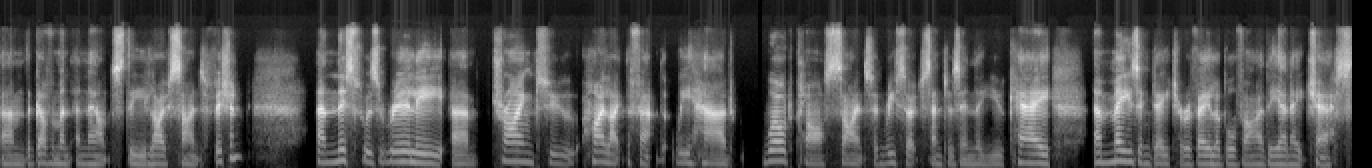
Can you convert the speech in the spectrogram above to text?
um, the government announced the life science vision. And this was really um, trying to highlight the fact that we had world class science and research centres in the UK, amazing data available via the NHS.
